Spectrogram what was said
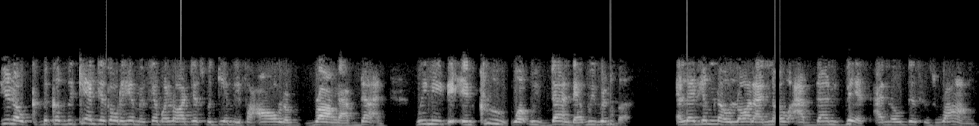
you know, because we can't just go to Him and say, Well, Lord, just forgive me for all the wrong I've done. We need to include what we've done that we remember and let Him know, Lord, I know I've done this. I know this is wrong.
